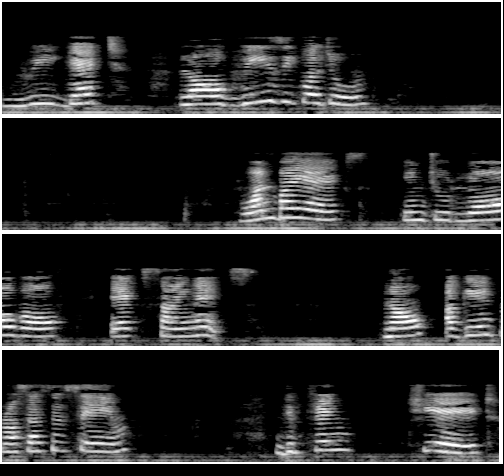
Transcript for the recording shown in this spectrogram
we get log v is equal to 1 by x into log of x sine x. Now again process is same. Differentiate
